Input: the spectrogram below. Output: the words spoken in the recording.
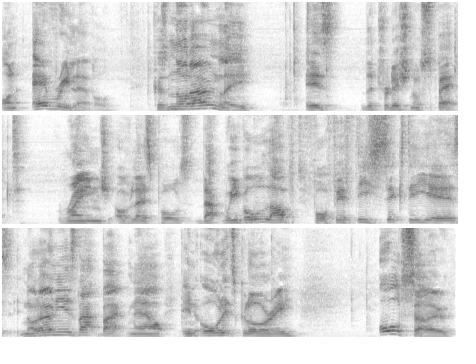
on every level. Because not only is the traditional spec range of Les Pauls that we've all loved for 50, 60 years, not only is that back now in all its glory, also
